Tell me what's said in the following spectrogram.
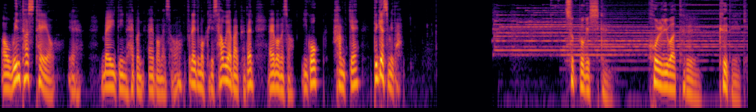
어, Winter's Tale 예, Made in Heaven 앨범에서 프레디 머큐리 사후에 발표된 앨범에서 이 곡 함께 듣겠습니다. 축복의 시간 holy water를 그대에게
